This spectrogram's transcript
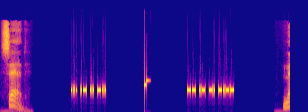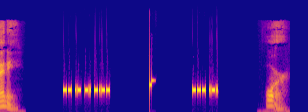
Said. Many. Or.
